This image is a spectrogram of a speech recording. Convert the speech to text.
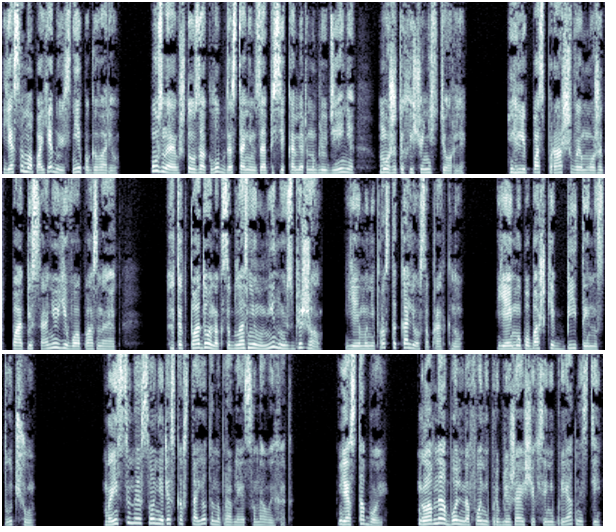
Я сама поеду и с ней поговорю. Узнаем, что за клуб, достанем записи камер наблюдения, может, их еще не стерли. Или поспрашиваем, может, по описанию его опознают. Этот подонок соблазнил Нину и сбежал. Я ему не просто колеса проткну. Я ему по башке битой настучу. Воинственная Соня резко встает и направляется на выход. «Я с тобой». Головная боль на фоне приближающихся неприятностей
